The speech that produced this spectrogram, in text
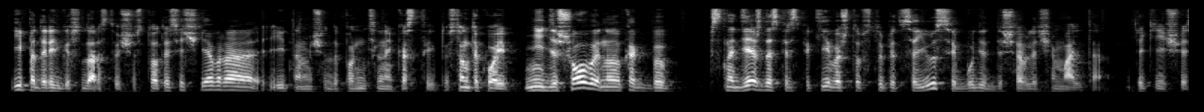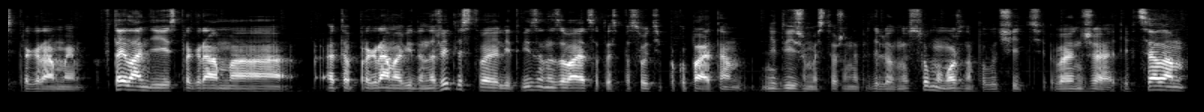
И подарить государству еще 100 тысяч евро и там еще дополнительные косты. То есть он такой не дешевый, но как бы с надеждой, с перспективой, что вступит в Союз и будет дешевле, чем Мальта. Такие еще есть программы. В Таиланде есть программа, это программа вида на жительство, элит виза называется, то есть, по сути, покупая там недвижимость тоже на определенную сумму, можно получить ВНЖ. И в целом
